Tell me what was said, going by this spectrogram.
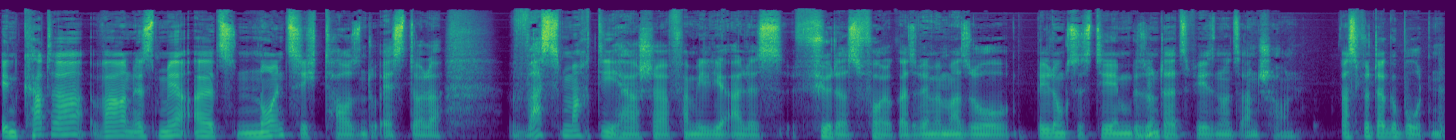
In Katar waren es mehr als 90.000 US-Dollar. Was macht die Herrscherfamilie alles für das Volk? Also wenn wir mal so Bildungssystem, Gesundheitswesen uns anschauen. Was wird da geboten?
